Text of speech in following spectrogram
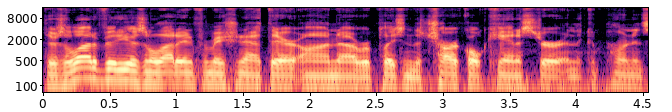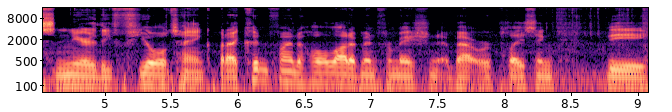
there's a lot of videos and a lot of information out there on uh, replacing the charcoal canister and the components near the fuel tank, but I couldn't find a whole lot of information about replacing the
